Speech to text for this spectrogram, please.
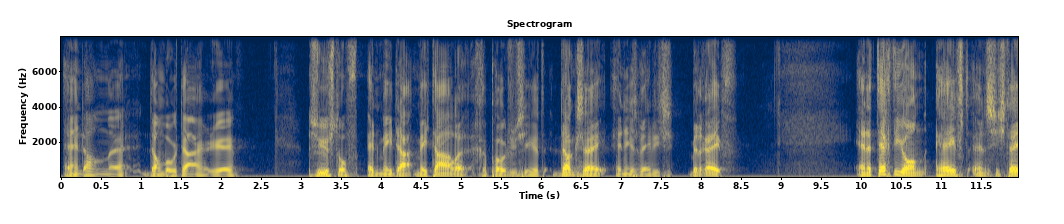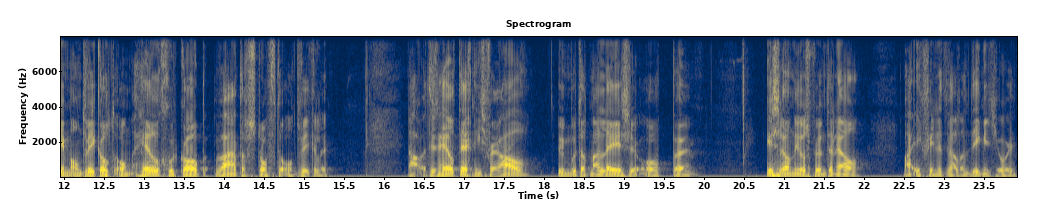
En dan, uh, dan wordt daar zuurstof en meta metalen geproduceerd dankzij een Israëlisch bedrijf. En het Technion heeft een systeem ontwikkeld om heel goedkoop waterstof te ontwikkelen. Nou, het is een heel technisch verhaal. U moet dat maar lezen op uh, israelnieuws.nl. Maar ik vind het wel een dingetje hoor.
